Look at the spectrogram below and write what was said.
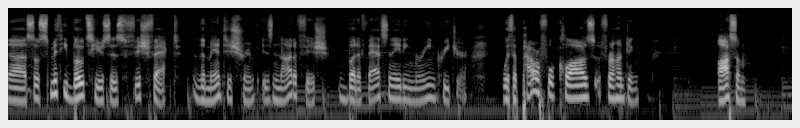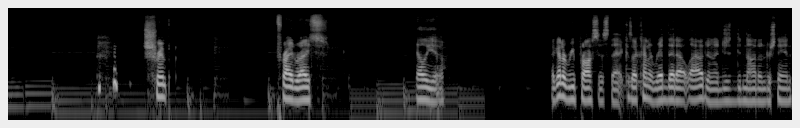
Uh, so Smithy Boats here says, "Fish fact: The mantis shrimp is not a fish, but a fascinating marine creature with a powerful claws for hunting. Awesome. shrimp, fried rice. Hell yeah. I gotta reprocess that because I kind of read that out loud and I just did not understand.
